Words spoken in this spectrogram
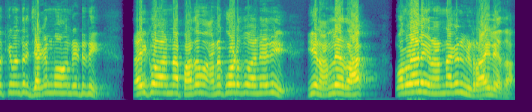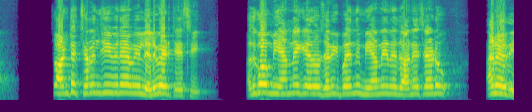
ముఖ్యమంత్రి జగన్మోహన్ రెడ్డిని సైకో అన్న పదం అనకూడదు అనేది ఈయన అనలేదా? ఒకవేళ ఈయన అన్నా కానీ వీళ్ళు రాయలేదా? సో అంటే చిరంజీవినే వీళ్ళు ఎలివేట్ చేసి అదిగో మీ అన్నయ్యకి ఏదో జరిగిపోయింది మీ అన్నయ్యని ఏదో అనేసాడు అనేది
